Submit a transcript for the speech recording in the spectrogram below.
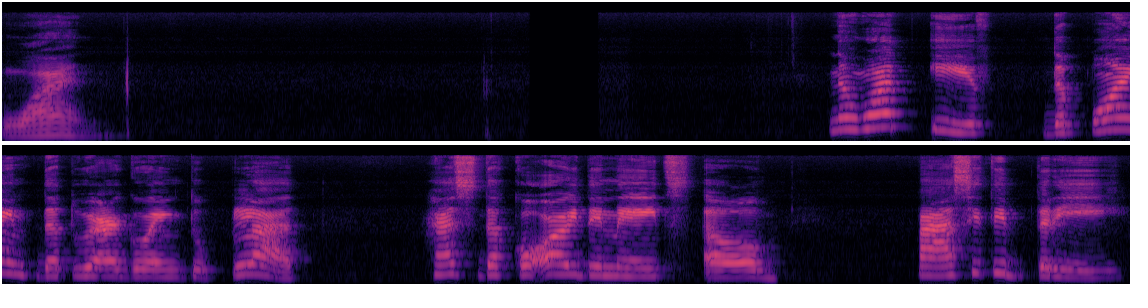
1. Now, what if the point that we are going to plot has the coordinates of positive 3,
